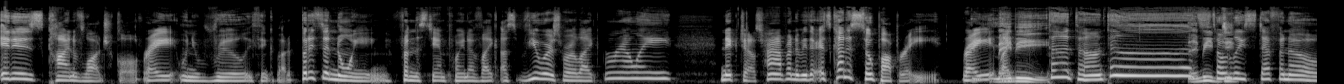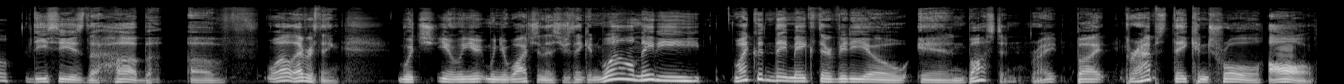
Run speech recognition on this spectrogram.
it is kind of logical, right? When you really think about it. But it's annoying from the standpoint of like us viewers who are like, really? Nick just happened to be there. It's kind of soap opera y, right? Maybe. Like, dun, dun, dun. Maybe it's totally D- Stefano. DC is the hub of, well, everything. Which, you know, when, you, when you're watching this, you're thinking, well, maybe why couldn't they make their video in Boston, right? But perhaps they control all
